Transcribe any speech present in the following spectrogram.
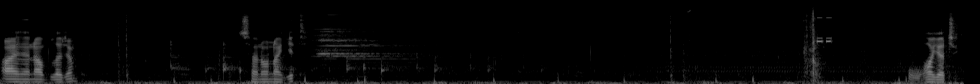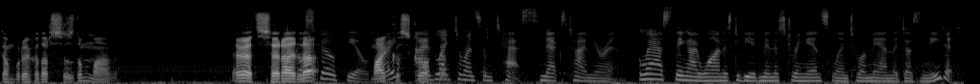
Aynen ablacım. Sen ona git. Oha gerçekten buraya kadar sızdın mı abi? Evet Sera'yla Michael right? Scofield. I'd like to run some tests next time you're in. Last thing I want is to be administering insulin to a man that doesn't need it.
